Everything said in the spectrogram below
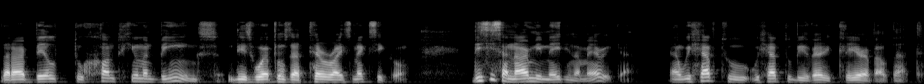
that are built to hunt human beings, these weapons that terrorize Mexico. This is an army made in America, and we have to we have to be very clear about that,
